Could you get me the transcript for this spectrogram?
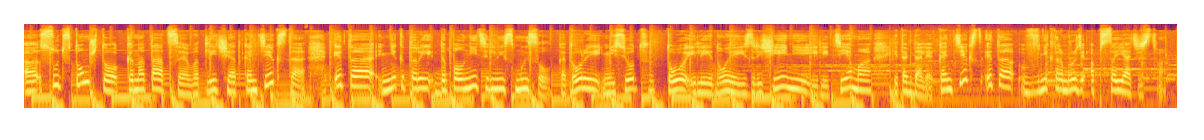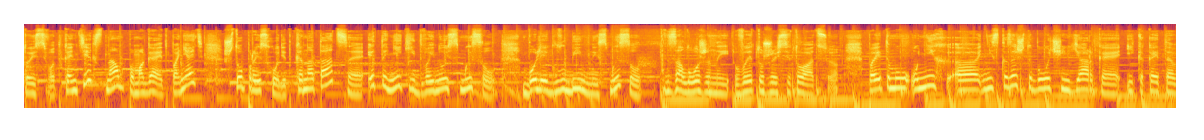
Э, Суть в том, что коннотация, в отличие от контекста, это некоторый дополнительный смысл, который несет то или иное изречение или тема и так далее. Контекст – это в некотором роде обстоятельства. То есть вот контекст нам помогает понять, что происходит. Коннотация – это некий двойной смысл, более глубинный смысл, заложенный в эту же ситуацию. Поэтому у них э, не сказать, чтобы очень яркая и какая-то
